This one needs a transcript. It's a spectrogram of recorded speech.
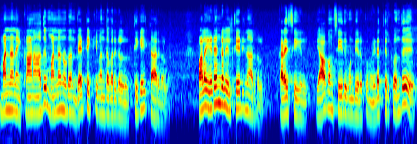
மன்னனை காணாது மன்னனுடன் வேட்டைக்கு வந்தவர்கள் திகைத்தார்கள். பல இடங்களில் தேடினார்கள். கடைசியில் யாகம் செய்து கொண்டிருக்கும் இடத்திற்கு வந்து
